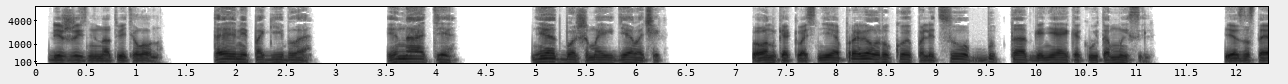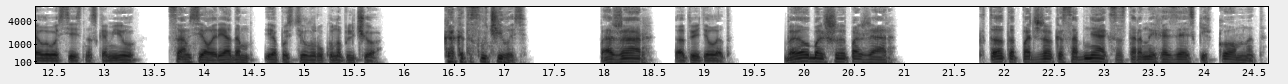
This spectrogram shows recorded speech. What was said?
— безжизненно ответил он. «Тэмми погибла. И Натти. Нет больше моих девочек». Он, как во сне, провел рукой по лицу, будто отгоняя какую-то мысль. Я заставил его сесть на скамью, сам сел рядом и опустил руку на плечо. «Как это случилось?» «Пожар», — ответил Эд. «Был большой пожар. Кто-то поджег особняк со стороны хозяйских комнат.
